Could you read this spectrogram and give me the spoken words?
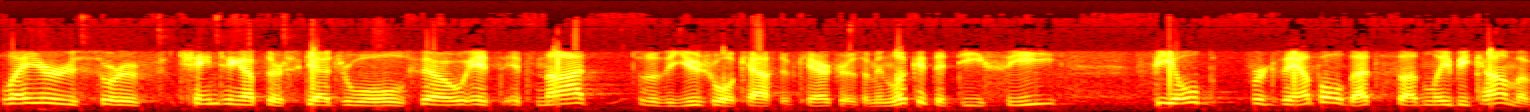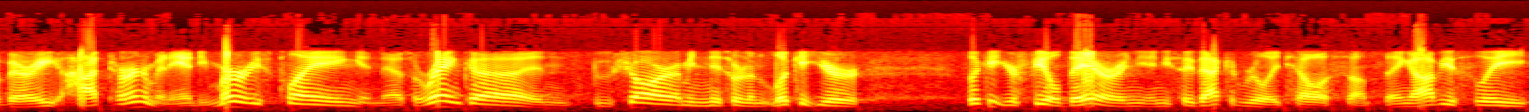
players sort of changing up their schedules. So it's it's not sort of the usual cast of characters. I mean, look at the D.C. field for example, that's suddenly become a very hot tournament. Andy Murray's playing, and Azarenka, and Bouchard. I mean, sort of look at your look at your field there, and, and you say that could really tell us something. Obviously,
